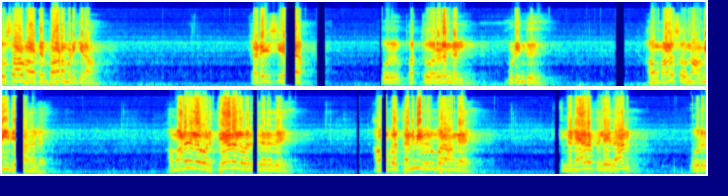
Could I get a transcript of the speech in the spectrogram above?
உற்சாகமாட்டையும் பாடம் படிக்கிறான். கடைசியா ஒரு பத்து வருடங்கள் முடிந்து அவங்க மனசு ஒன்றும் அமைதியாகலை. அவன் மனதில் ஒரு தேடல் வருகிறது. அவங்க தனிமை விரும்புகிறாங்க இந்த நேரத்திலே தான் ஒரு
